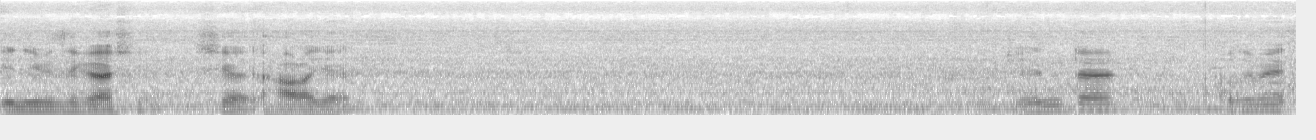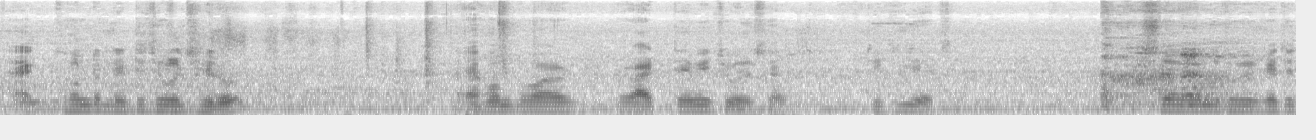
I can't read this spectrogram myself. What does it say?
এনজিবি থেকে আসে, সে হাওড়া যায়। ট্রেনটা প্রথমে এক ঘণ্টা লেটে চলছিল। এখন তোমার রাইট টাইমে চলছে আর। ঠিকই আছে। সেখানে ঢুকে গেছে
